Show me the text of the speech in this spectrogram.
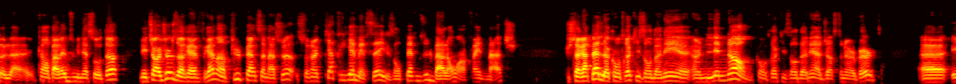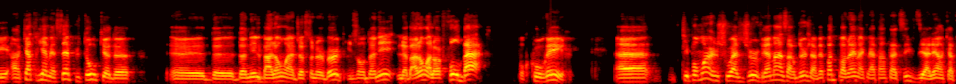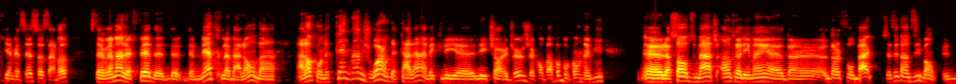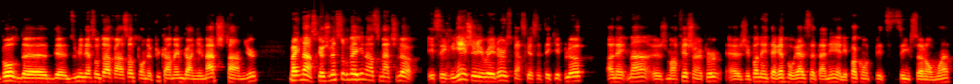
quand on parlait du Minnesota. Les Chargers auraient vraiment pu perdre ce match-là. Sur un quatrième essai, ils ont perdu le ballon en fin de match. Puis je te rappelle le contrat qu'ils ont donné, euh, l'énorme contrat qu'ils ont donné à Justin Herbert. Euh, et en quatrième essai, plutôt que de, de donner le ballon à Justin Herbert, ils ont donné le ballon à leur fullback pour courir. Euh, qui est pour moi un choix de jeu vraiment hasardeux. Je n'avais pas de problème avec la tentative d'y aller en quatrième essai, ça, ça va. C'était vraiment le fait de, mettre le ballon dans. Alors qu'on a tellement de joueurs de talent avec les, euh, Chargers, je ne comprends pas pourquoi on a mis euh, le sort du match entre les mains d'un fullback. Ceci étant dit, bon, une bourde du Minnesota a fait en sorte qu'on a pu quand même gagner le match, tant mieux. Maintenant, ce que je vais surveiller dans ce match-là, et c'est rien chez les Raiders parce que cette équipe-là honnêtement, euh, je m'en fiche un peu. Euh, je n'ai pas d'intérêt pour elle cette année. Elle n'est pas compétitive selon moi.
